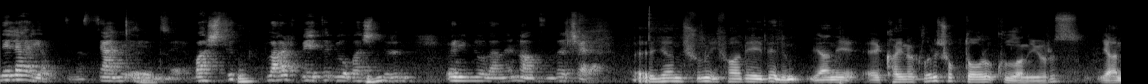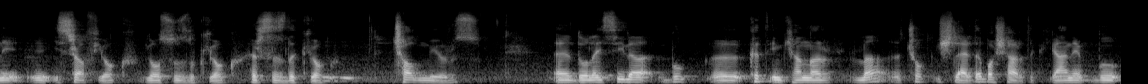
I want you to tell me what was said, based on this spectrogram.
neler yaptınız? Yani e, Evet. başlıklar ve tabii o başlıkların önemli olanların altında açarak. E, Yani şunu ifade edelim, yani e, kaynakları çok doğru kullanıyoruz. Yani e, israf yok, yolsuzluk yok, hırsızlık yok, Hı hı. çalmıyoruz. E, Dolayısıyla bu e, kıt imkanlarla çok işlerde başardık. Yani bu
